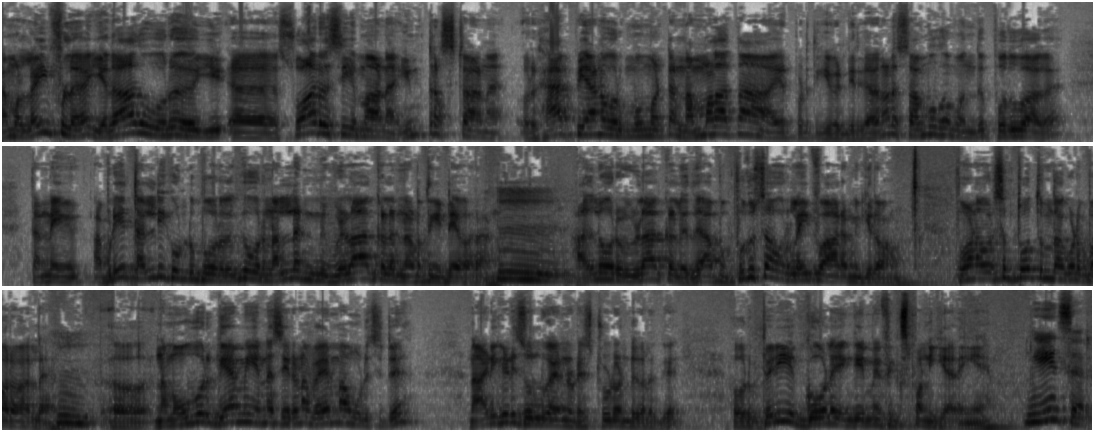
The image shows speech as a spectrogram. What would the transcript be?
நம்ம லைஃப்ல ஏதாவது ஒரு சுவாரஸ்யமான இன்ட்ரெஸ்டான ஒரு ஹாப்பியான ஒரு மூமெண்ட்டை நம்மளா தான் ஏற்படுத்திக்க வேண்டியிருக்கு. அதனால சமூகம் வந்து பொதுவாக தன்னை அப்படியே தள்ளி கொண்டு போறதுக்கு ஒரு நல்ல விழாக்களை நடத்திக்கிட்டே வராங்க. அதுல ஒரு விழாக்கள் இது. அப்போ புதுசா ஒரு லைஃப் ஆரம்பிக்கிறோம். போன வருஷம் தோத்துருந்தா கூட பரவாயில்ல. நம்ம ஒவ்வொரு கேமையும் என்ன செய்யறோம்னா வேகமா முடிச்சுட்டு நான் அடிக்கடி சொல்லுவேன் என்னுடைய ஸ்டூடெண்ட்டுகளுக்கு ஒரு பெரிய கோலை எங்கேயுமே ஃபிக்ஸ் பண்ணிக்காதீங்க. ஏன் சார்?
